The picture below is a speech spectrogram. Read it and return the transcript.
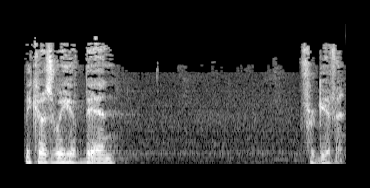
Because we have been forgiven.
